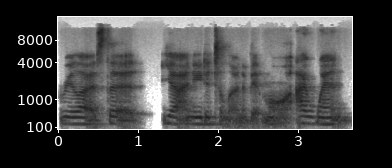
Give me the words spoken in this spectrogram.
realized that, yeah, I needed to learn a bit more, I went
